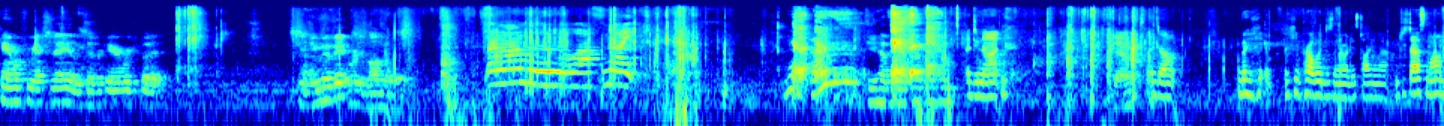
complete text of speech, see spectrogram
Camera from yesterday, it was over here. Where'd you put it? Did you move it or did mom move it? My mom moved it last night. What's that? Do you have the GoPro? I do not. You don't? I don't. But he, he probably doesn't know what he's talking about. Just ask mom.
